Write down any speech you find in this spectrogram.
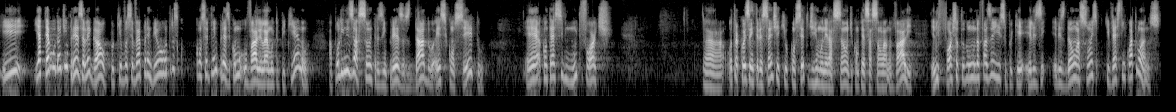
E, e até mudar de empresa é legal, porque você vai aprender outros conceitos da empresa. Como o vale lá é muito pequeno, a polinização entre as empresas, dado esse conceito, é, acontece muito forte. Ah, outra coisa interessante é que o conceito de remuneração, de compensação lá no Vale, ele força todo mundo a fazer isso, porque eles, eles dão ações que vestem em quatro anos.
